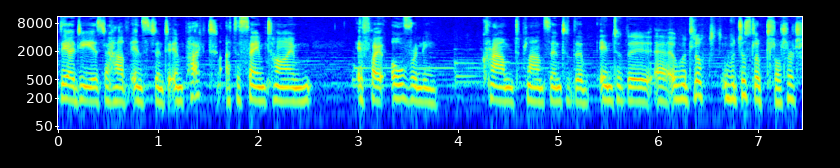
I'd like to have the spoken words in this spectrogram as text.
the idea is to have instant impact. At the same time, if I overly crammed plants into the into the, uh, it would look it would just look cluttered.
